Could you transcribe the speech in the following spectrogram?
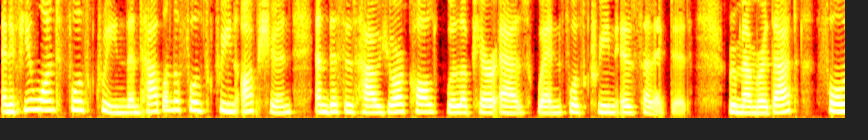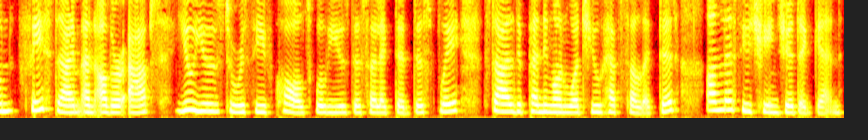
And if you want full screen, then tap on the full screen option and this is how your call will appear as when full screen is selected. Remember that phone, FaceTime, and other apps you use to receive calls will use the selected display style depending on what you have selected unless you change it again.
